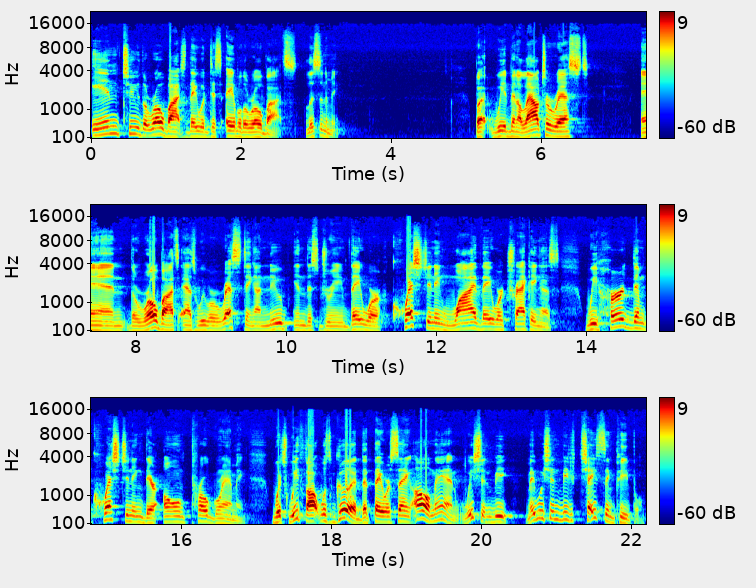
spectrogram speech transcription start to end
into the robots, they would disable the robots. Listen to me. But we had been allowed to rest, and the robots, as we were resting, I knew in this dream, they were questioning why they were tracking us. We heard them questioning their own programming which we thought was good that they were saying, oh man, we shouldn't be, maybe we shouldn't be chasing people.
